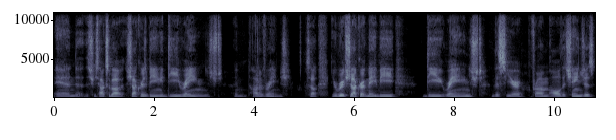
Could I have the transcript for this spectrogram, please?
And she talks about chakras being deranged and out of range. So your root chakra may be deranged this year from all the changes.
